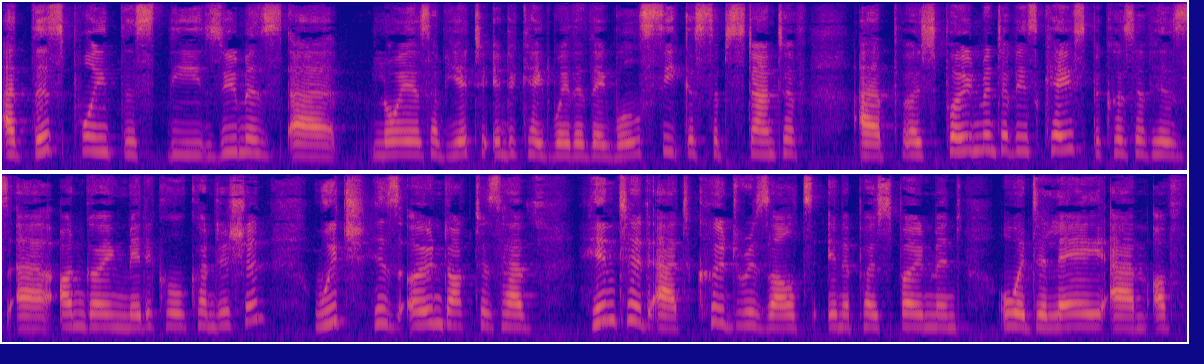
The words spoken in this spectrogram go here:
At this point, this, the Zuma's uh, lawyers have yet to indicate whether they will seek a substantive uh, postponement of his case because of his uh, ongoing medical condition, which his own doctors have hinted at could result in a postponement or a delay um, of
